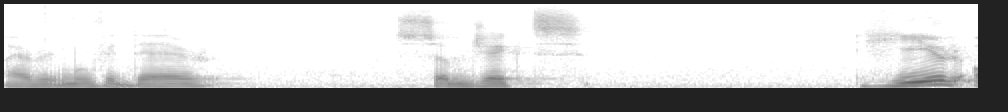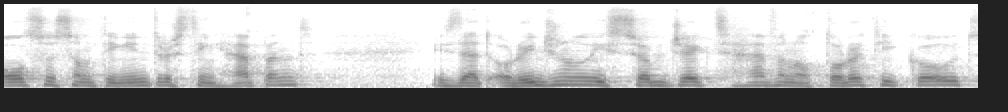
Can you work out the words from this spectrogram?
I remove it there. Subjects. Here also something interesting happened is that originally subjects have an authority code,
